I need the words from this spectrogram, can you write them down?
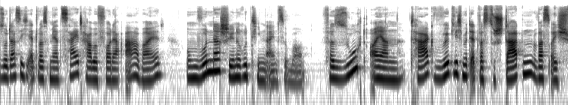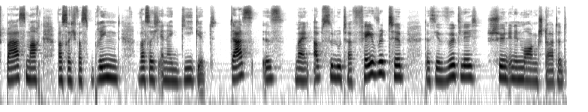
sodass ich etwas mehr Zeit habe vor der Arbeit, um wunderschöne Routinen einzubauen. Versucht euren Tag wirklich mit etwas zu starten, was euch Spaß macht, was euch was bringt, was euch Energie gibt. Das ist mein absoluter Favorite-Tipp, dass ihr wirklich schön in den Morgen startet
